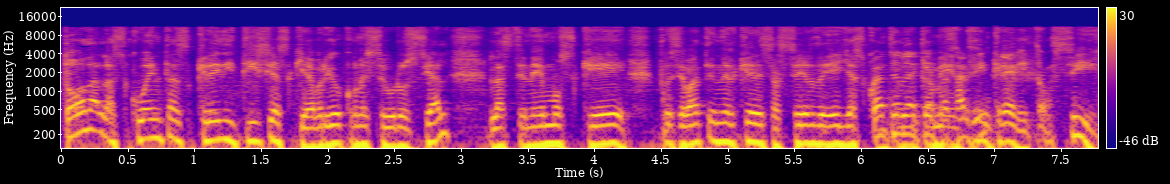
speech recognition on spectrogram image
Todas las cuentas crediticias que abrió con el Seguro Social, las tenemos que, pues se va a tener que deshacer de ellas Va a tener que completamente. pasar sin crédito. Sí,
